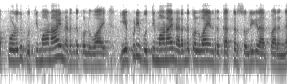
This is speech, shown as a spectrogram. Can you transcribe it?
அப்பொழுது புத்திமானாய் நடந்து கொள்வாய் எப்படி புத்திமானாய் நடந்து கொள்வாய் என்று கர்த்தர் சொல்லுகிறார் பாருங்க.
